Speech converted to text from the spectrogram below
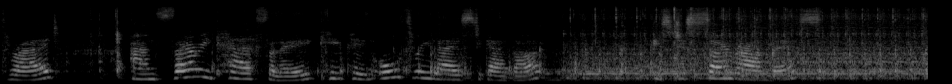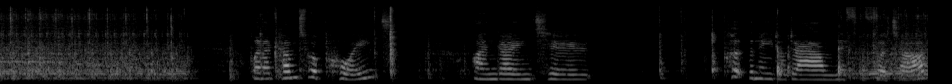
thread and very carefully, keeping all three layers together, is just sew around this. When I come to a point, I'm going to put the needle down, lift the foot up.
